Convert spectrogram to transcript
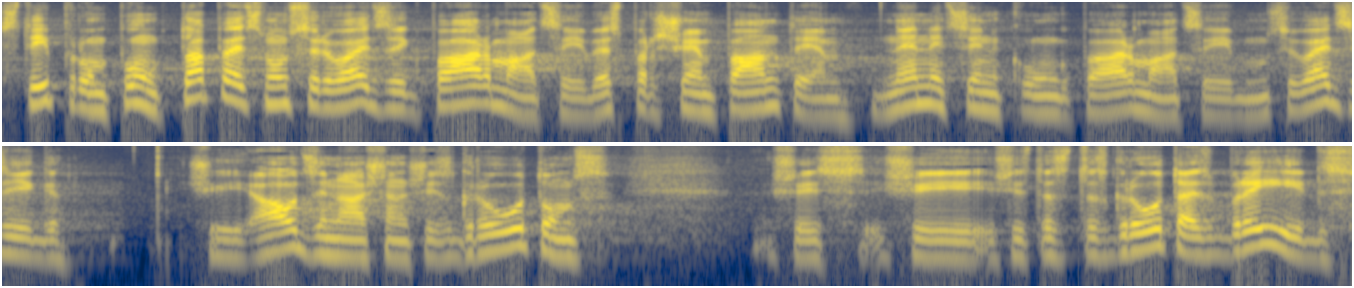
stiprumu punktu. Tāpēc mums ir vajadzīga pārmācība. Es par šiem pantiem nenicinu kungu pārmācību. Mums ir vajadzīga šī audzināšana, šis grūtums, šis, šī, šis, tas, tas grūtais brīdis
